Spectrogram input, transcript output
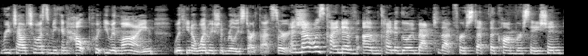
reach out to us and we can help put you in line with, you know, when we should really start that search. And that was kind of um, kind of going back to that first step, the conversation.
